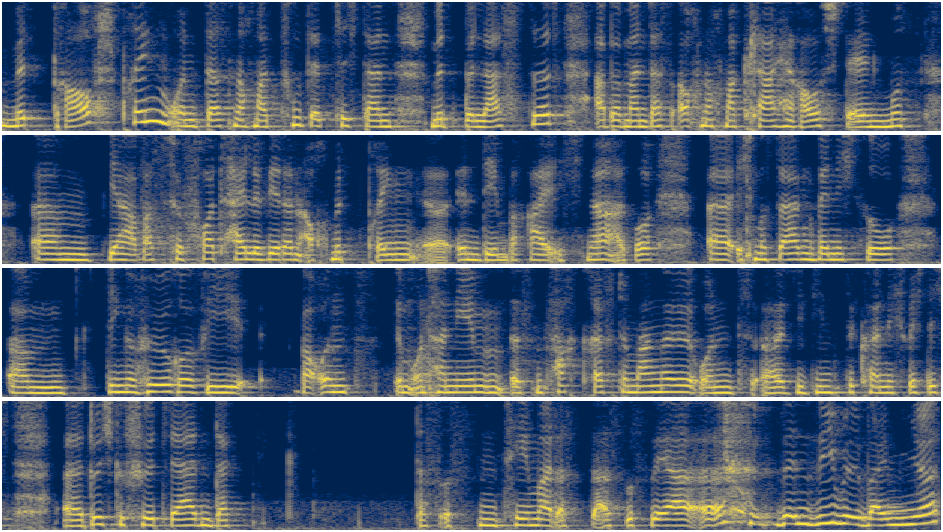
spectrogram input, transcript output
mit draufspringen und das nochmal zusätzlich dann mit belastet, aber man das auch nochmal klar herausstellen muss, ähm, ja, was für Vorteile wir dann auch mitbringen äh, in dem Bereich. Ne? Also äh, ich muss sagen, wenn ich so ähm, Dinge höre wie bei uns im Unternehmen ist ein Fachkräftemangel und äh, die Dienste können nicht richtig äh, durchgeführt werden, da das ist ein Thema, das, das ist sehr äh, sensibel bei mir.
